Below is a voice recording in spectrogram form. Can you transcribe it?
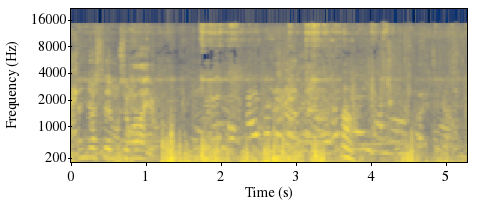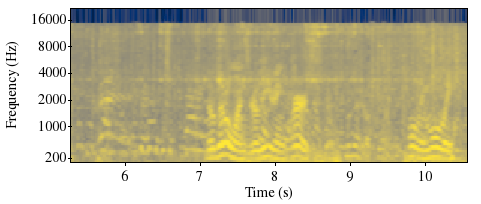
遠慮してもしょうがないよ。Oh. The little ones are leaving first. Holy moly.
